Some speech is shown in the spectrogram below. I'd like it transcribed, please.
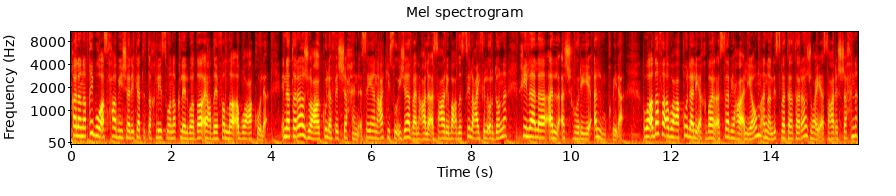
قال نقيب أصحاب شركات التخليص ونقل البضائع ضيف الله أبو عقولة إن تراجع كلف الشحن سينعكس إيجابا على أسعار بعض السلع في الأردن خلال الأشهر المقبلة. وأضاف أبو عقولة لأخبار السابعة اليوم أن نسبة تراجع أسعار الشحن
